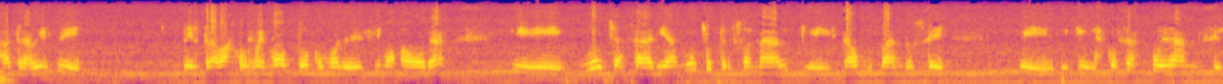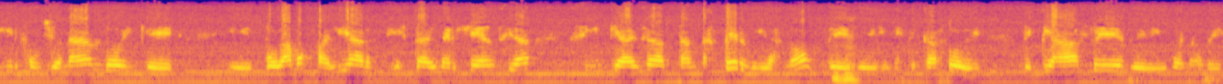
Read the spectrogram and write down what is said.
a través de del trabajo remoto, como le decimos ahora, eh, muchas áreas, mucho personal que está ocupándose de, de que las cosas puedan seguir funcionando y que eh, podamos paliar esta emergencia sin que haya tantas pérdidas, ¿no? De, en este caso de, de clases, de bueno, de,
